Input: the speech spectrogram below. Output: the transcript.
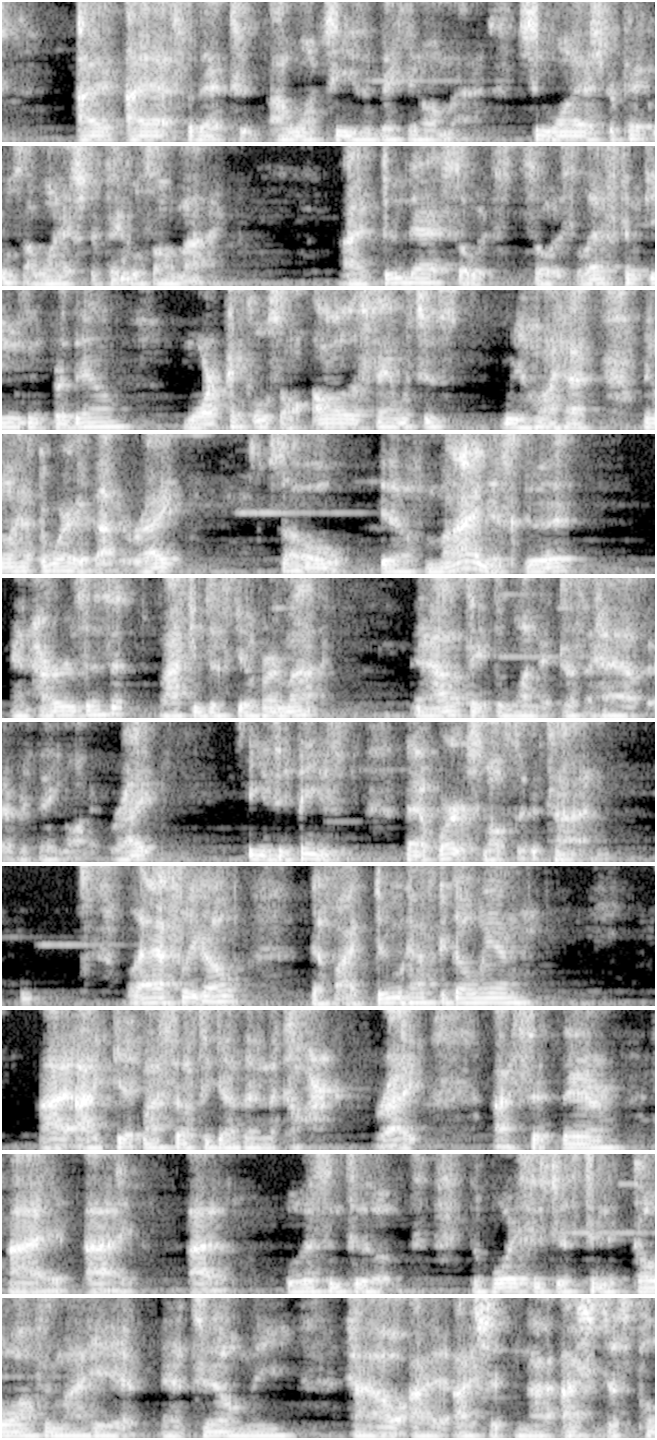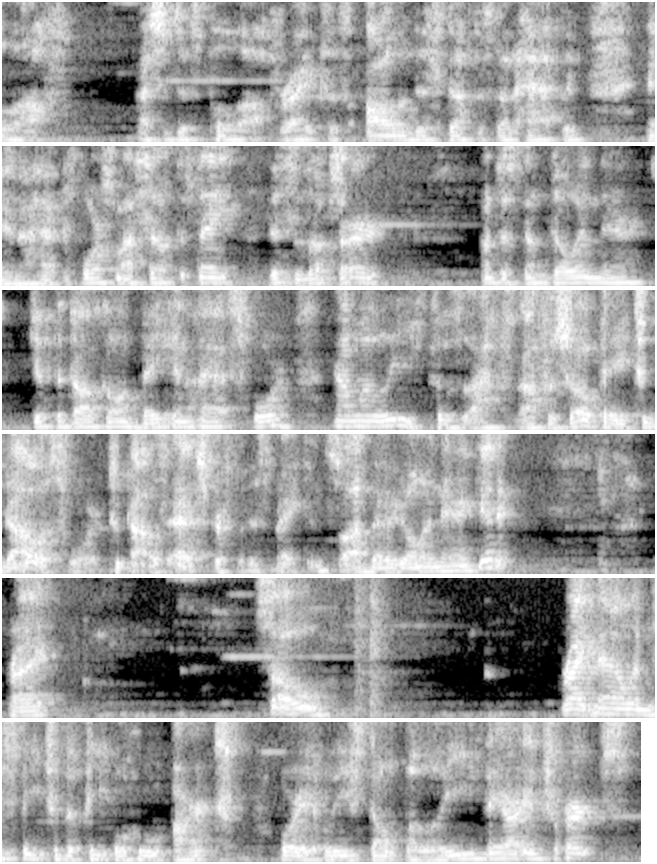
I, I ask for that too. I want cheese and bacon on mine. She wants extra pickles. I want extra pickles on mine. I do that so it's so it's less confusing for them. More pickles on all the sandwiches. We don't have we don't have to worry about it, right? So if mine is good and hers isn't, I can just give her mine. And I'll take the one that doesn't have everything on it, right? Easy peasy. That works most of the time. Lastly, though, if I do have to go in, I, I get myself together in the car, right? I sit there, I I I listen to the voices just tend to go off in my head and tell me how I, I should not I should just pull off. I should just pull off, right? Because all of this stuff is going to happen, and I have to force myself to think this is absurd. I'm just going to go in there, get the doggone bacon I asked for, and I'm gonna leave because I, I for sure paid two dollars for it, two dollars extra for this bacon, so I better go in there and get it, right? So, right now, let me speak to the people who aren't, or at least don't believe they are introverts.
